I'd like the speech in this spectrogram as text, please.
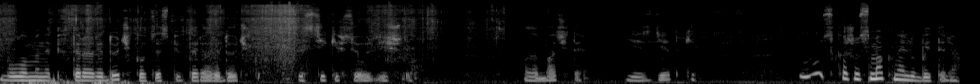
Було в мене півтора рядочка, оце з півтора рядочка. Це стільки всього зійшло. Але бачите, є дітки. Ну, скажу, смак на любителя.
